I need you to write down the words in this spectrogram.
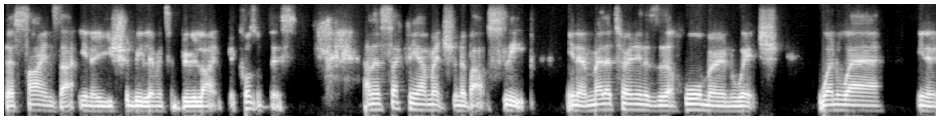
there's signs that you know you should be limited blue light because of this. And then secondly, I mentioned about sleep. You know, melatonin is the hormone which, when we're you know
